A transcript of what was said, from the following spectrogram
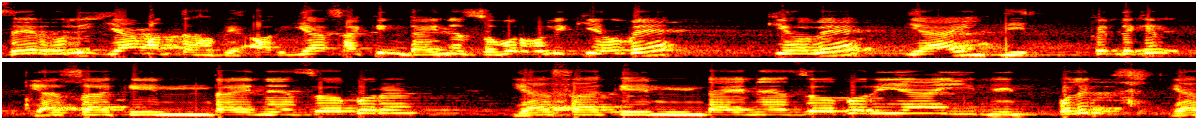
জের হলি ইয়া মাদ্দা হবে। আর ইয়া সাকিন ডাইনে জবর হলি কি হবে? কি হবে? ইয়াই লিন ফির দেখেন ইয়া সাকিন ডাইনে জবর ইয়া ইয়া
